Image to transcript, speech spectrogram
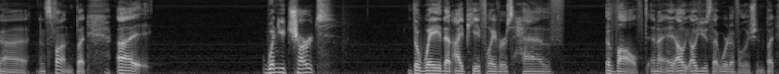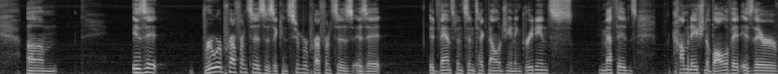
uh, it's fun. But uh, when you chart the way that IPA flavors have evolved, and I, I'll, I'll use that word evolution, but um, is it brewer preferences? Is it consumer preferences? Is it advancements in technology and ingredients methods? Combination of all of it. Is there,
